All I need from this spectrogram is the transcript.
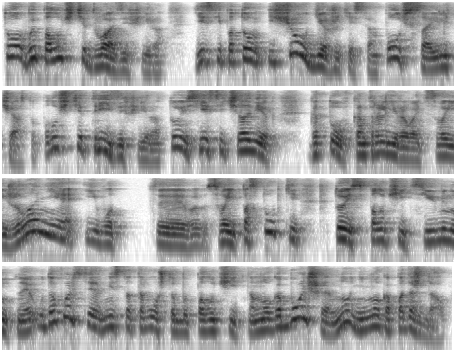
то вы получите два зефира. Если потом еще удержитесь там полчаса или час, то получите три зефира. То есть, если человек готов контролировать свои желания и вот Э, свои поступки, то есть получить сиюминутное удовольствие вместо того, чтобы получить намного больше, но немного подождал.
